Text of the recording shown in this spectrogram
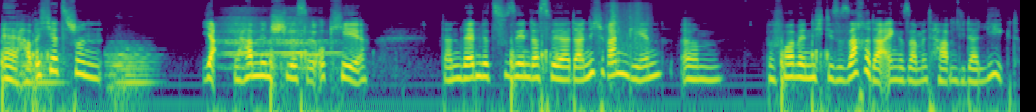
Äh, habe ich jetzt schon ja, wir haben den Schlüssel. Okay. Dann werden wir zusehen, dass wir da nicht rangehen, ähm, bevor wir nicht diese Sache da eingesammelt haben, die da liegt.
